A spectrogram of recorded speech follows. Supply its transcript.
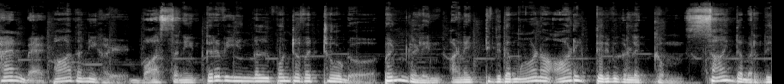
ஹேண்ட்பேக் பாதணிகள் வாசனை திரவியங்கள் போன்றவற்றோடு பெண்களின் அனைத்து விதமான ஆடை தெரிவுகளுக்கும் சாய்ந்தமர்ந்து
